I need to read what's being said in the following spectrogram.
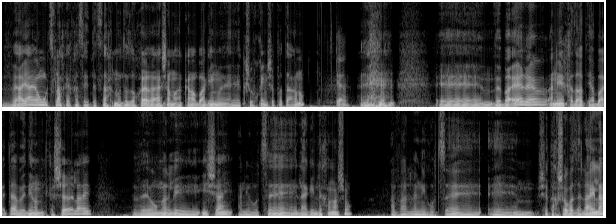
והיה יום מוצלח יחסית, הצלחנו, אתה זוכר, היה שם כמה באגים קשוחים שפתרנו. כן. אה, ובערב אני חזרתי הביתה ודימה מתקשר אליי, והוא אומר לי, ישי, אני רוצה להגיד לך משהו, אבל אני רוצה אה, שתחשוב על זה לילה.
